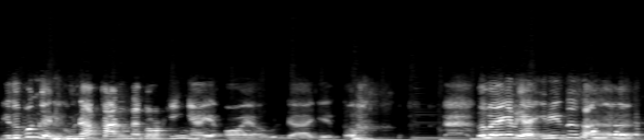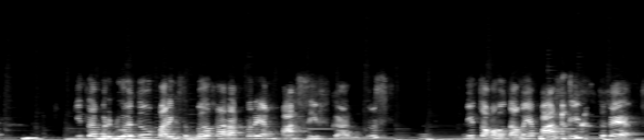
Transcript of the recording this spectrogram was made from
Itu pun nggak digunakan networkingnya ya. Oh ya udah gitu lo bayangin nggak? Ini tuh eh, kita berdua tuh paling sebel karakter yang pasif kan. Terus ini tokoh utamanya pasif. Tuh kayak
